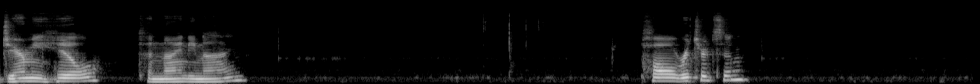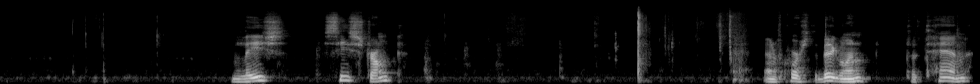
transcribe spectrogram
Jeremy Hill to 99. Paul Richardson. Leish Seastrunk. And of course, the big one to 10.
